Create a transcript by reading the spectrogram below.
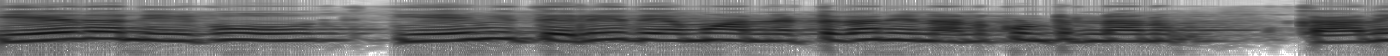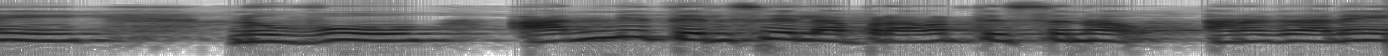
ఏదో నీకు ఏమీ తెలియదేమో అన్నట్టుగా నేను అనుకుంటున్నాను. కానీ నువ్వు అన్నీ తెలిసేలా ప్రవర్తిస్తున్నావు అనగానే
